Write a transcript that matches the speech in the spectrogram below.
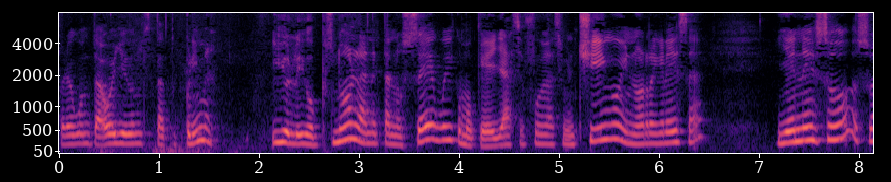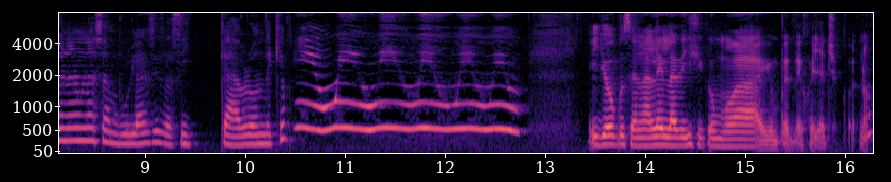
pregunta, oye, ¿dónde está tu prima? Y yo le digo, pues no, la neta no sé, güey, como que ella se fue hace un chingo y no regresa. Y en eso suenan unas ambulancias así, cabrón, de que... Y yo pues en la lela dije como, ay, un pendejo ya chocó, ¿no?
